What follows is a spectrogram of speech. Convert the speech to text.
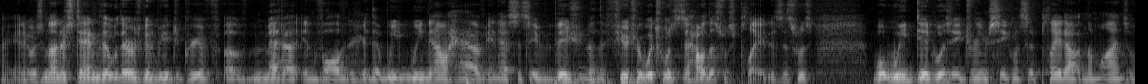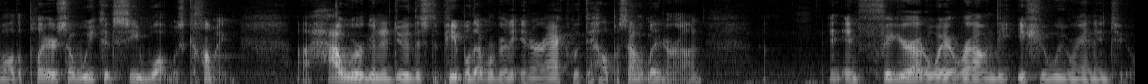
And it was an understanding that there was going to be a degree of, of meta involved in here, that we, we now have, in essence, a vision of the future, which was how this was played. Is this was what we did was a dream sequence that played out in the minds of all the players so we could see what was coming. Uh, how we're going to do this, the people that we're going to interact with to help us out later on, and, and figure out a way around the issue we ran into.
